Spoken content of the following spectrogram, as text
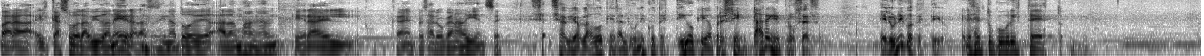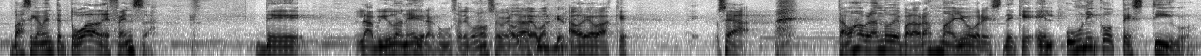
para el caso de la viuda negra, el asesinato de Adam Hanhan, que era el empresario canadiense. Se, había hablado que era el único testigo que iba a presentar en el proceso. El único testigo. Es decir, tú cubriste esto. Básicamente toda la defensa de la viuda negra, como se le conoce, ¿verdad? Aurea Vázquez. Aurea Vázquez. O sea, estamos hablando de palabras mayores, de que el único testigo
